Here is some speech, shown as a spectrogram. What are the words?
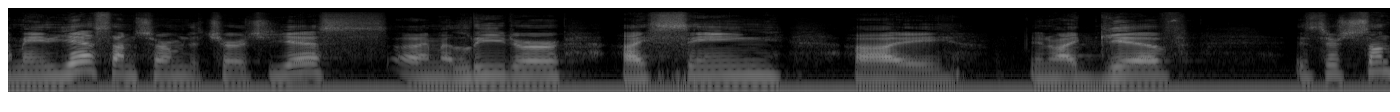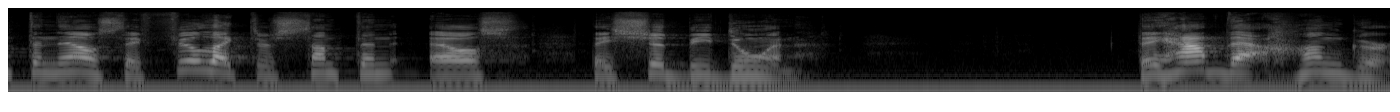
I mean, yes, I'm serving the church. Yes, I'm a leader. I sing. I, you know, I give. Is there something else? They feel like there's something else they should be doing. They have that hunger.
